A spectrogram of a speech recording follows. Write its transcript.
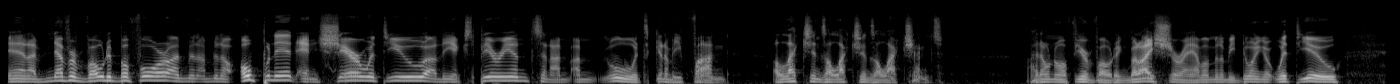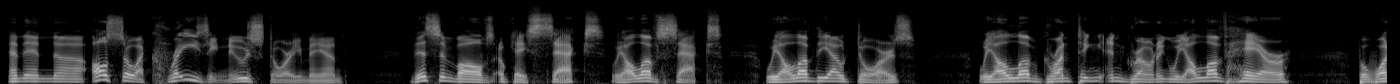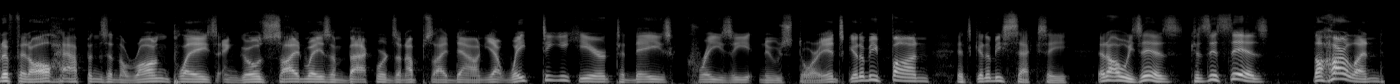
and I've never voted before. I'm going I'm gonna open it and share with you uh, the experience, and I'm, I'm ooh, it's to be fun. Elections, elections, elections. I don't know if you're voting, but I sure am. I'm to be doing it with you. And then uh, also a crazy news story, man. This involves, okay, sex. We all love sex. We all love the outdoors. We all love grunting and groaning. We all love hair. But what if it all happens in the wrong place and goes sideways and backwards and upside down? Yeah, wait till you hear today's crazy news story. It's going to be fun. It's going to be sexy. It always is, because this is the Harland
